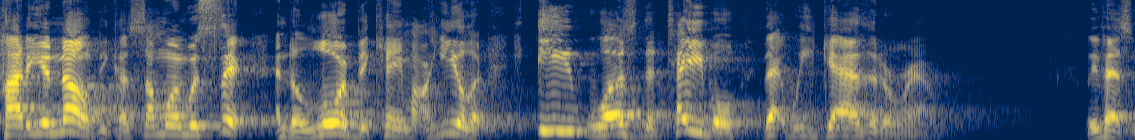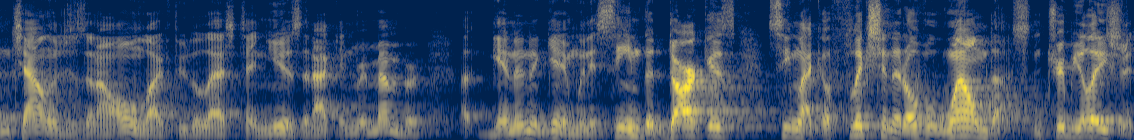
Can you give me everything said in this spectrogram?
How do you know? Because someone was sick and the Lord became our healer. He was the table that we gathered around. We've had some challenges in our own life through the last 10 years that I can remember again and again. When it seemed the darkest, seemed like affliction had overwhelmed us and tribulation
